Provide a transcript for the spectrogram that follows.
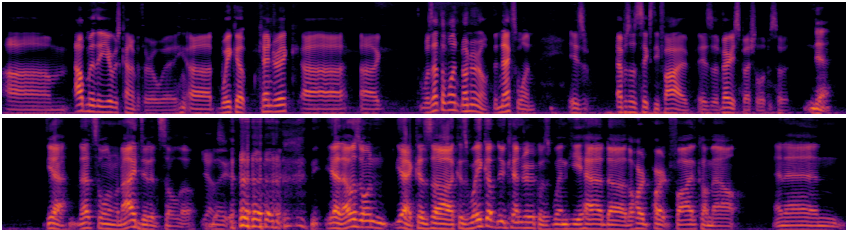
Um, album of the year was kind of a throwaway. Uh, Wake Up Kendrick. Uh, uh, was that the one? No, no, no. The next one is episode 65. Is a very special episode. Yeah. Yeah, that's the one when I did it solo. Yes. Like- yeah, that was the one. Yeah, because because Wake Up New Kendrick was when he had uh, the Heart Part Five come out, and then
